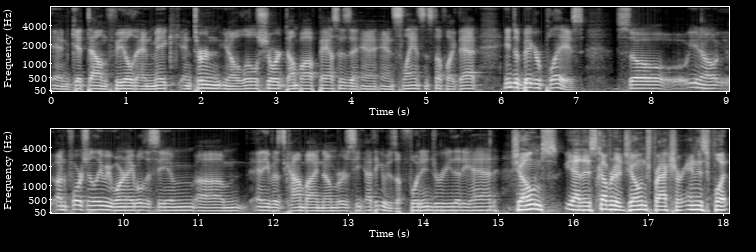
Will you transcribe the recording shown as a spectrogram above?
and, get downfield and make and turn you know little short dump off passes and, and slants and stuff like that into bigger plays. So you know, unfortunately, we weren't able to see him um, any of his combine numbers. He, I think it was a foot injury that he had. Jones, yeah, they discovered a Jones fracture in his foot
